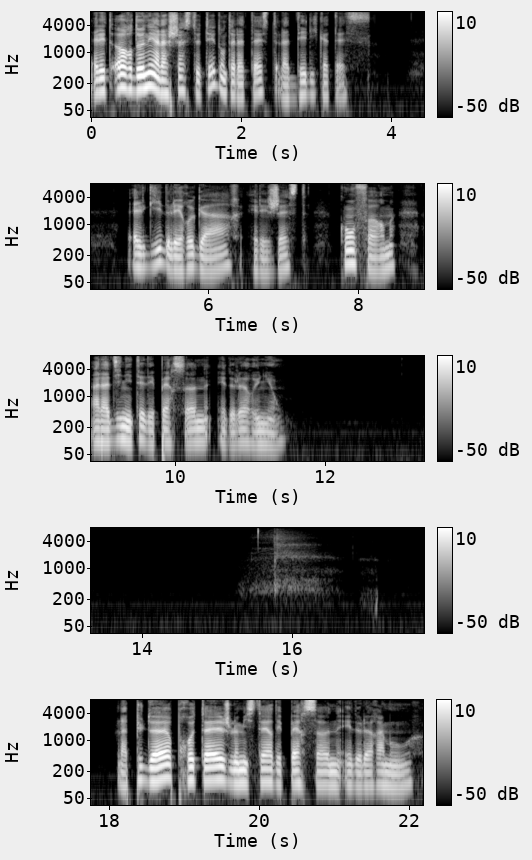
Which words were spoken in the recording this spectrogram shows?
Elle est ordonnée à la chasteté dont elle atteste la délicatesse. Elle guide les regards et les gestes conformes à la dignité des personnes et de leur union. La pudeur protège le mystère des personnes et de leur amour.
